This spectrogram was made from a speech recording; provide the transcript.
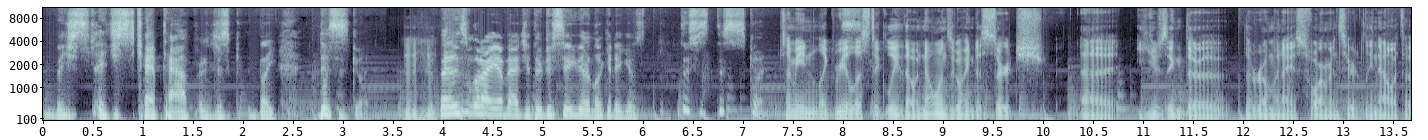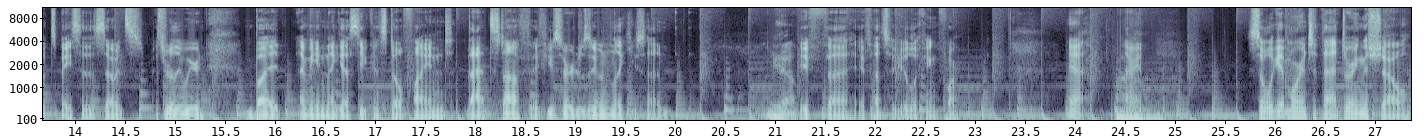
They just it just kept happening. Just like this is good. hmm That is what I imagine. They're just sitting there looking at it. Goes, This is this is good. So I mean, like realistically, though, no one's going to search uh, using the the romanized form, and certainly not without spaces. So it's it's really weird. But I mean, I guess you can still find that stuff if you search ZUN, like you said, Yeah. if uh, if that's what you're looking for. Yeah. All right. So we'll get more into that during the show.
